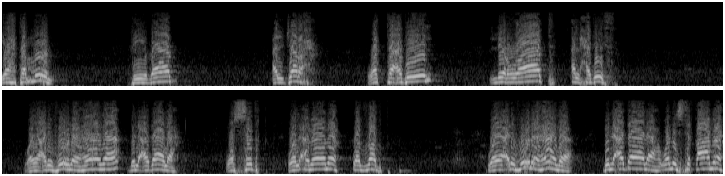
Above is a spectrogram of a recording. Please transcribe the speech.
يهتمون في باب الجرح والتعديل لرواة الحديث ويعرفون هذا بالعدالة والصدق والأمانة والضبط. ويعرفون هذا بالعدالة والاستقامة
